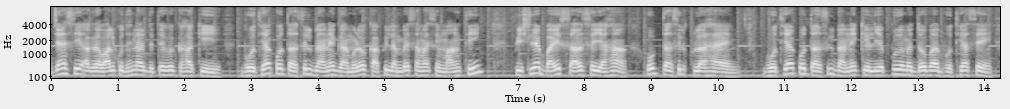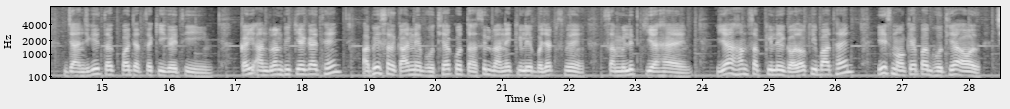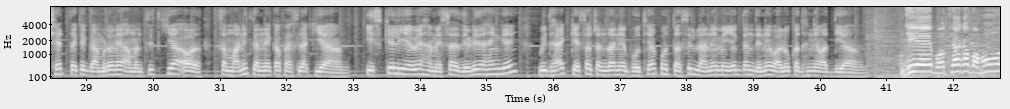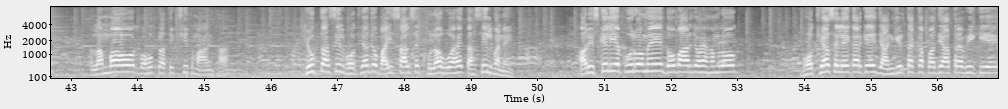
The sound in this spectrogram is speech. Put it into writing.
जय सिंह अग्रवाल को धन्यवाद देते हुए कहा कि भोथिया को तहसील बनाने ग्रामीणों काफ़ी लंबे समय से मांग थी। पिछले 22 साल से यहाँ उप तहसील खुला है। भोथिया को तहसील बनाने के लिए पूर्व में दो बार भोथिया से जांजगीर तक पद यात्रा की गई थी। कई आंदोलन भी किए गए थे। अभी सरकार ने भोथिया को तहसील बनाने के लिए बजट में सम्मिलित किया है। यह हम सब के लिए गौरव की बात है। इस मौके पर भोथिया और क्षेत्र के ग्रामीणों ने आमंत्रित किया और सम्मानित करने का फैसला किया। इसके लिए वे हमेशा ऋणी रहेंगे। विधायक केशव चंद्रा ने भोथिया को तहसील बनाने में योगदान देने वालों का धन्यवाद दिया। जी, ये भोथिया का बहुत लंबा और बहुत प्रतीक्षित मांग था। क्यूब तहसील भोथिया जो 22 साल से खुला हुआ है, तहसील बने। और इसके लिए पूर्व में दो बार जो है हम लोग भोथिया से लेकर के जांगीर तक का पद यात्रा भी किए,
